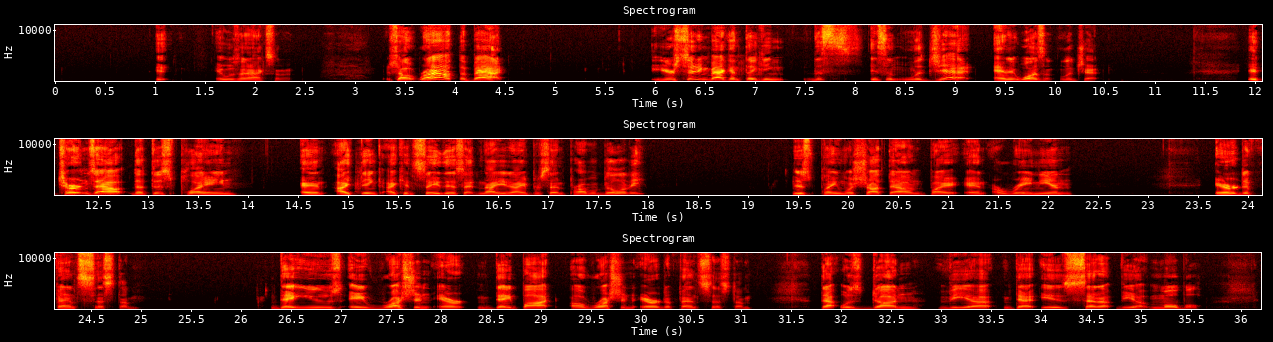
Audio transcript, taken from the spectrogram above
It, it was an accident. So, right off the bat, you're sitting back and thinking, this isn't legit. And it wasn't legit. It turns out that this plane, and I think I can say this at 99% probability, this plane was shot down by an Iranian air defense system. They use a Russian air they bought a Russian air defense system that was done via that is set up via mobile,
